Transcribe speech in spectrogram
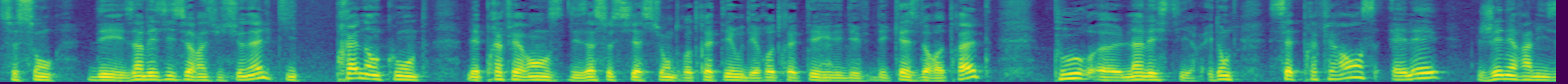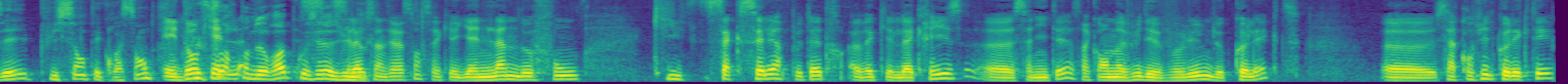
ce sont des investisseurs institutionnels qui prennent en compte les préférences des associations de retraités ou des retraités et des, caisses de retraite pour euh, l'investir. Et donc cette préférence, elle est généralisée, puissante et croissante, et donc, plus forte en Europe qu'aux États-Unis. C'est là que c'est intéressant, c'est qu'il y a une lame de fond qui s'accélère peut-être avec la crise euh, sanitaire. C'est-à-dire qu'on a vu des volumes de collecte. Euh, ça continue de collecter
